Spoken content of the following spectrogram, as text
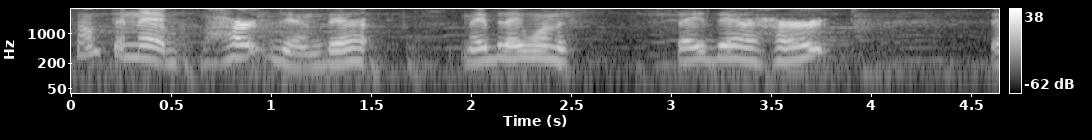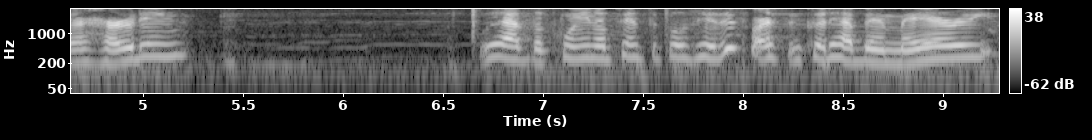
something that hurt them. They're maybe they want to say they're hurt, they're hurting we have the Queen of Pentacles here. This person could have been married.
